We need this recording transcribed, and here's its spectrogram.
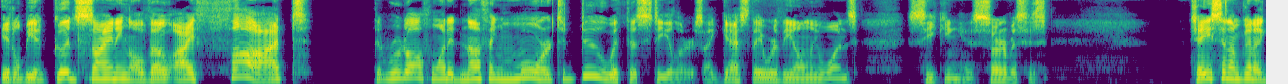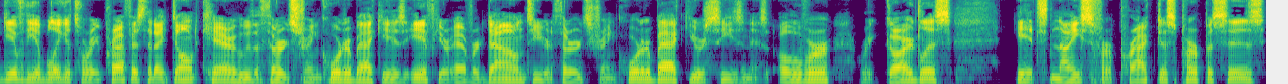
It'll be a good signing, although I thought that Rudolph wanted nothing more to do with the Steelers. I guess they were the only ones seeking his services. Jason, I'm going to give the obligatory preface that I don't care who the third string quarterback is. If you're ever down to your third string quarterback, your season is over regardless. It's nice for practice purposes.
